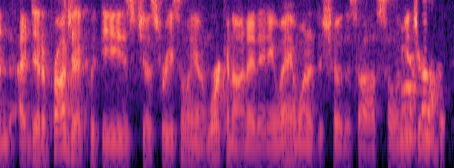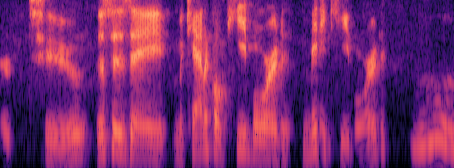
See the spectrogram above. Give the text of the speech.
and I did a project with these just recently, and I'm working on it anyway. I wanted to show this off, so let me Oh, jump over to. This is a mechanical keyboard, MIDI keyboard, Ooh.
